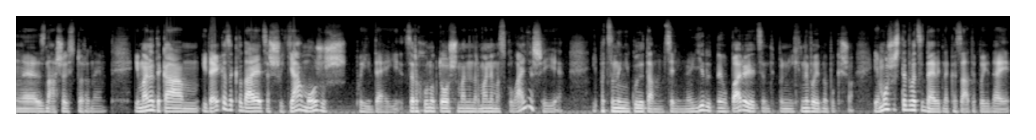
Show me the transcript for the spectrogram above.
Е, З нашої сторони. І в мене така ідейка закрадається, що я можу ж, по ідеї, за рахунок того, що в мене нормальне маскування ще є, і пацани нікуди там сильно не їдуть, не опарюються, типу їх не видно поки що. Я можу ж Т-29 наказати, по ідеї.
